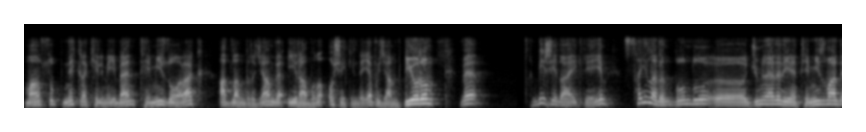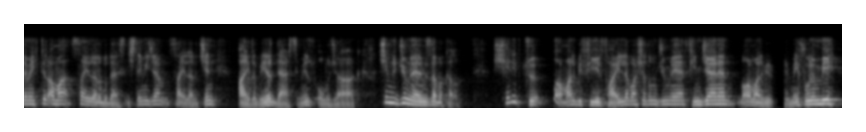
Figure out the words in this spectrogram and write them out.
mansup nekra kelimeyi ben temiz olarak adlandıracağım ve irabını o şekilde yapacağım diyorum ve bir şey daha ekleyeyim. Sayıların bulunduğu e, cümlelerde de yine temiz var demektir ama sayıları bu ders işlemeyeceğim. Sayılar için ayrı bir dersimiz olacak. Şimdi cümlelerimize bakalım. Şeriptü normal bir fiil faille başladım cümleye. Fincanen normal bir mefulün bih.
